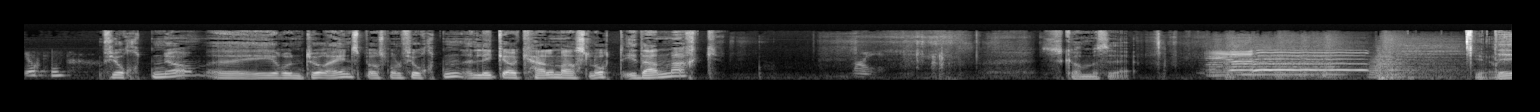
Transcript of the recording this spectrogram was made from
14. 14, ja. Eh, I rundtur 1, spørsmål 14. Ligger Kalmar slott i Danmark? Nei. Skal vi se. Det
